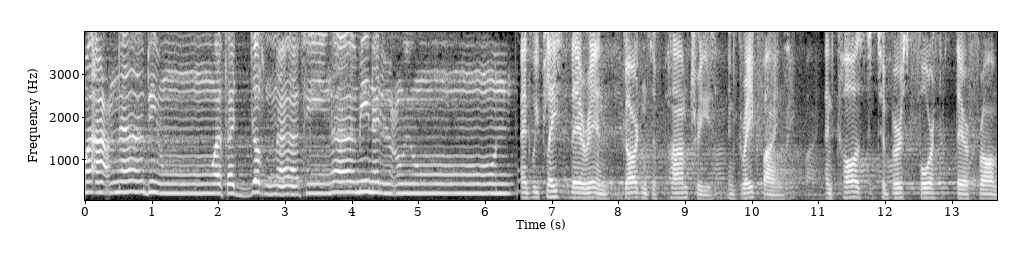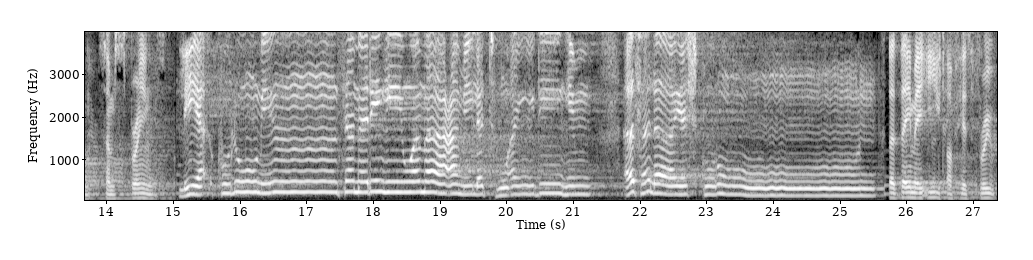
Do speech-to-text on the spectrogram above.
وأعناب وفجرنا فيها من العيون And we placed therein gardens of palm trees and grapevines, and caused to burst forth therefrom some springs, ليأكلوا من ثمره وما عملته أيديهم أفلا يشكرون that they may eat of his fruit.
